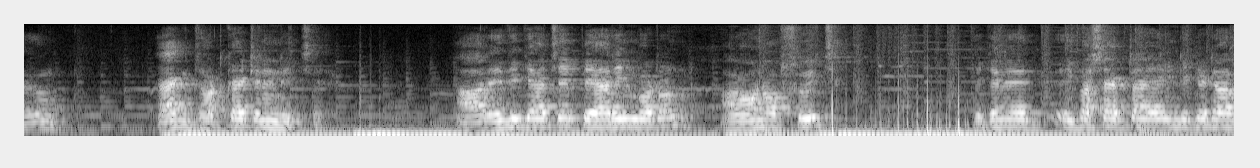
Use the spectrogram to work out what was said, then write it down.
একদম এক ঝটকায় টেনে নিচ্ছে। আর এদিকে আছে পেয়ারিং বটন আর অন অফ সুইচ এখানে এই পাশে একটা ইন্ডিকেটার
